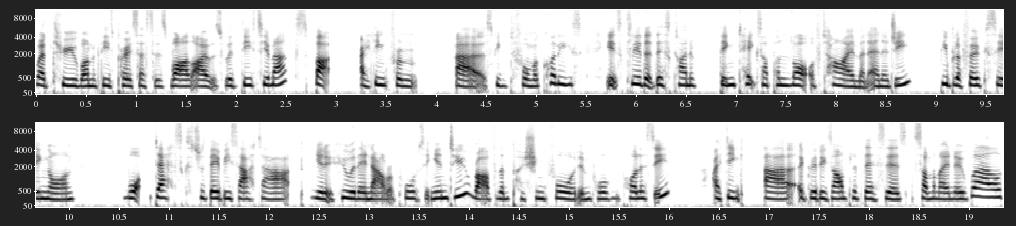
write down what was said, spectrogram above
went through one of these processes while I was with DCMS, but I think from uh, speaking to former colleagues, it's clear that this kind of thing takes up a lot of time and energy. People are focusing on what desks should they be sat at, you know, who are they now reporting into, rather than pushing forward important policy. I think uh, a good example of this is someone I know well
